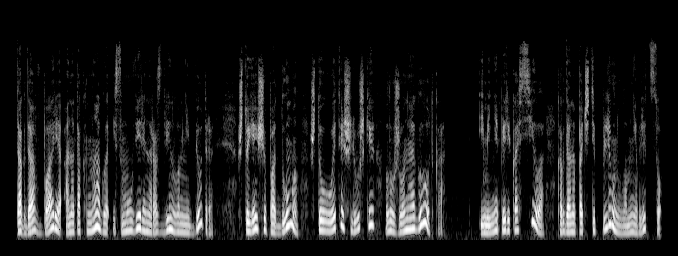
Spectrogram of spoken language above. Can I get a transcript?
Тогда в баре она так нагло и самоуверенно раздвинула мне бедра, что я еще подумал, что у этой шлюшки луженая глотка. И меня перекосило, когда она почти плюнула мне в лицо.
